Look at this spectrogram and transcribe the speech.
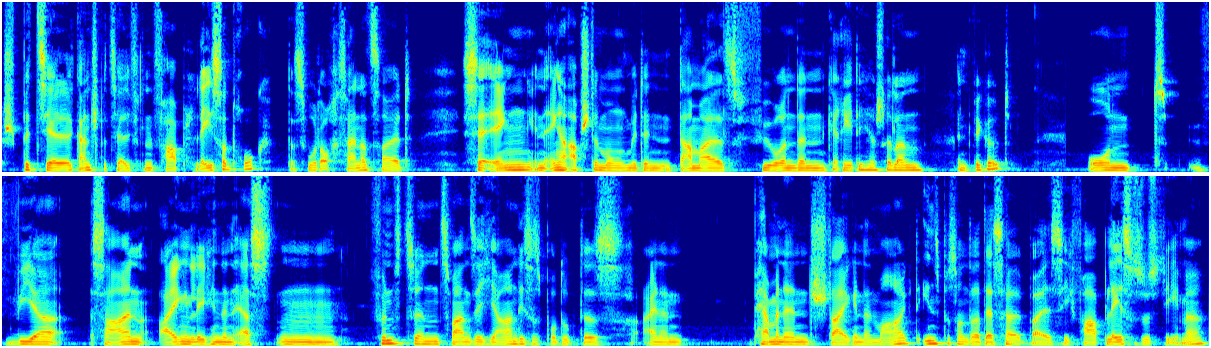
speziell, ganz speziell für den Farblaserdruck. Das wurde auch seinerzeit sehr eng, in enger Abstimmung mit den damals führenden Geräteherstellern entwickelt. Und wir sahen eigentlich in den ersten 15, 20 Jahren dieses Produktes einen permanent steigenden Markt, insbesondere deshalb, weil sich Farblasersysteme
